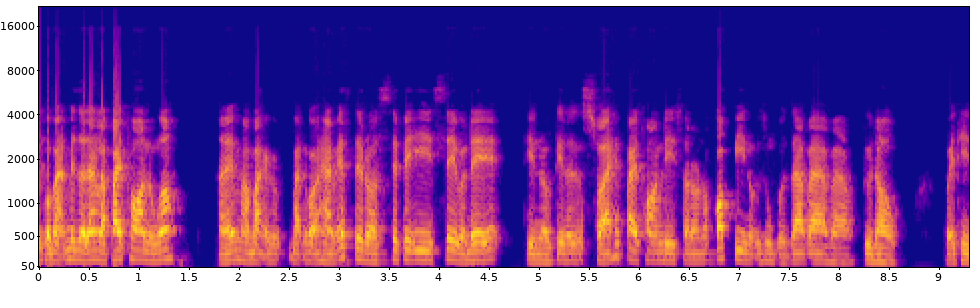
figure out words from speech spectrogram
C của bạn bây giờ đang là Python đúng không? Đấy mà bạn bạn gọi hàm strcpi c và d ấy, thì đầu tiên nó sẽ xóa hết Python đi sau đó nó copy nội dung của Java vào từ đầu. Vậy thì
